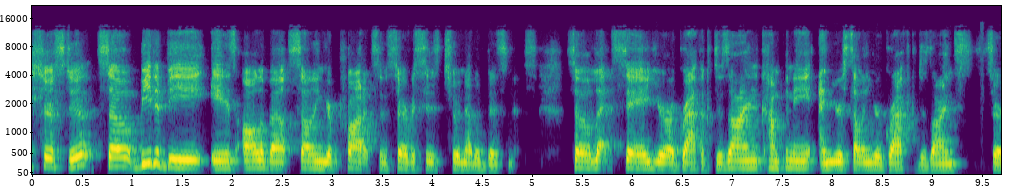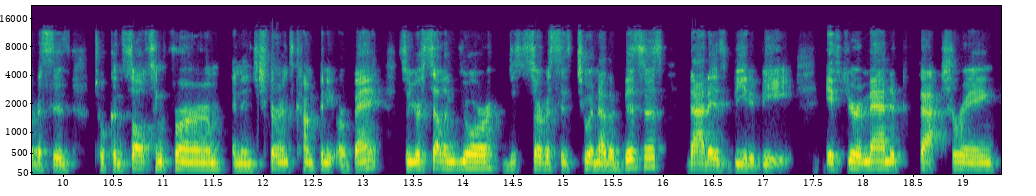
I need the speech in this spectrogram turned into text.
sure, Stu. So B2B is all about selling your products and services to another business. So let's say you're a graphic design company and you're selling your graphic design services to a consulting firm, an insurance company, or bank. So you're selling your services to another business. That is B2B. If you're manufacturing,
